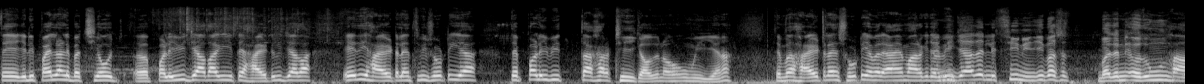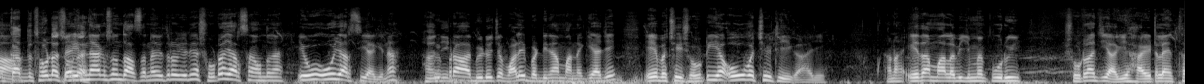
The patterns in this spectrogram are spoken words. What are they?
ਤੇ ਜਿਹੜੀ ਪਹਿਲਾਂ ਵਾਲੀ ਬੱਚੀ ਆ ਉਹ ਪਲੀ ਵੀ ਜ਼ਿਆਦਾ ਗਈ ਤੇ ਹਾਈਟ ਵੀ ਜ਼ਿਆਦਾ। ਇਹਦੀ ਹਾਈਟ ਲੈਂਥ ਵੀ ਛੋਟੀ ਆ ਤੇ ਪਲੀ ਵੀ ਤਾਂ ਖਰ ਠੀਕ ਆ ਉਹਦੇ ਨਾਲ ਉਵੇਂ ਹੀ ਹੈ ਨਾ। ਤੇ ਮੈਂ ਹਾਈਟ ਲੈਂਥ ਛੋਟੀ ਆ ਐ ਮਾਰ ਕੇ ਵੀ ਵੀ ਜ਼ਿਆਦਾ ਲਿੱਸੀ ਨਹੀਂ ਜੀ ਬਸ ਵਜਨ ਉਦੋਂ ਹਾਂ। ਕੱਦ ਥੋੜਾ ਛੋਟਾ। ਇੰਨਾ ਕੁ ਤੁਹਾਨੂੰ ਦੱਸਣਾ ਮਿੱਤਰੋ ਜਿਹੜੀਆਂ ਛੋਟੀਆਂ ਜਰਸੀਆਂ ਹੁੰਦੀਆਂ ਇਹ ਉਹ ਉਹ ਜਰਸੀ ਆ ਗਈ ਨਾ। ਕੋਈ। ਭਰਾ ਵੀਡੀਓ 'ਚ ਵਾਲੀ ਵੱਡੀ ਨਾ ਮੰਨ ਕੇ ਅਜੇ ਇਹ ਬੱਚੀ ਛੋਟੀ ਆ ਉਹ ਬੱਚੀ ਠੀਕ ਆ ਹਜੇ। ਹਨਾ ਇਹਦਾ ਮੰਨ ਲਾ ਵੀ ਜਿਵੇਂ ਪੂਰੀ ਛੋਟਾਂ 'ਚ ਹੀ ਆ ਗਈ ਹਾਈਟ ਲੈਂਥ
